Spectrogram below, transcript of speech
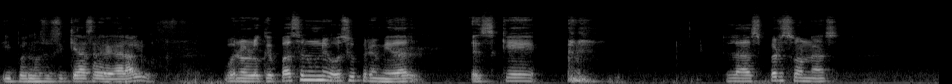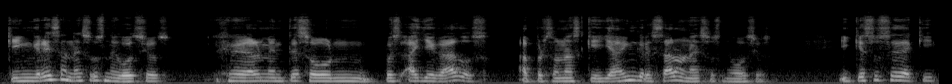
y pues no sé si quieras agregar algo. Bueno, lo que pasa en un negocio piramidal es que las personas que ingresan a esos negocios generalmente son pues allegados a personas que ya ingresaron a esos negocios. ¿Y qué sucede aquí?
